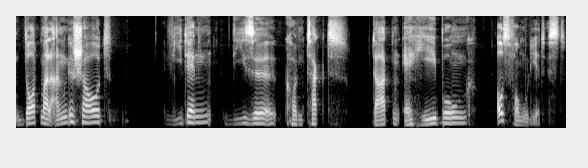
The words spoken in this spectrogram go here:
dort mal angeschaut, wie denn diese Kontaktdatenerhebung ausformuliert ist.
